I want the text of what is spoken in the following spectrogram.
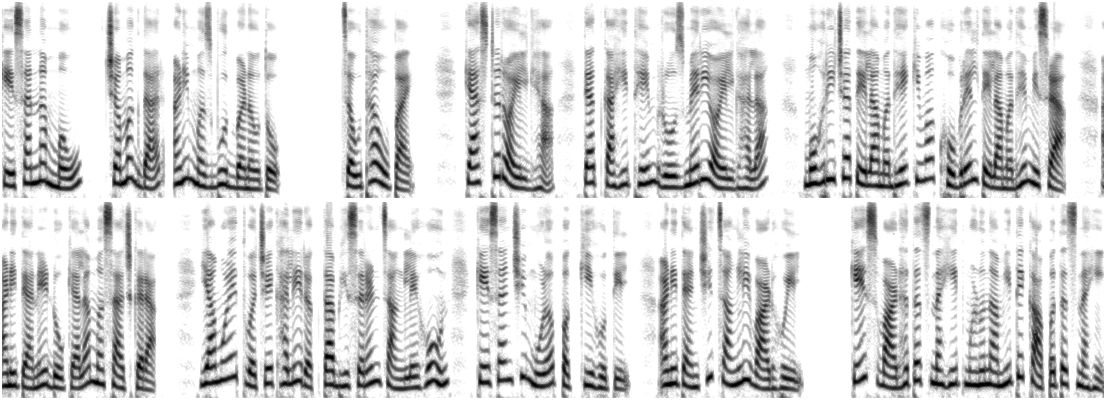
केसांना मऊ चमकदार आणि मजबूत बनवतो. चौथा उपाय. कॅस्टर ऑइल घ्या. त्यात काही थेंब रोजमेरी ऑइल घाला मोहरीच्या तेलामध्ये किंवा खोबरेल तेलामध्ये मिसळा आणि त्याने डोक्याला मसाज करा. यामुळे त्वचेखाली रक्ताभिसरण चांगले होऊन केसांची मुळं पक्की होतील आणि त्यांची चांगली वाढ होईल. केस वाढतच नाहीत म्हणून आम्ही ते कापतच नाही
